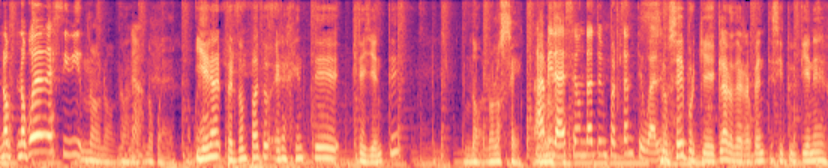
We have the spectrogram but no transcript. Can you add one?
no, no puede decidir. No, no, no, no, puede. no puede. Y era, perdón, Pato, ¿era gente creyente? No, no lo sé. Ah, no lo mira, sé. ese es un dato importante igual. No sé, porque claro, de repente si tú tienes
